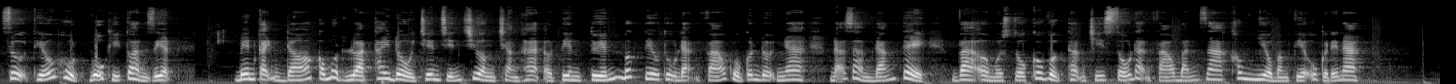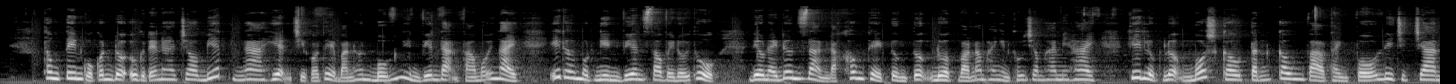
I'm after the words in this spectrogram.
sự thiếu hụt vũ khí toàn diện. Bên cạnh đó có một loạt thay đổi trên chiến trường chẳng hạn ở tiền tuyến mức tiêu thụ đạn pháo của quân đội Nga đã giảm đáng kể và ở một số khu vực thậm chí số đạn pháo bắn ra không nhiều bằng phía Ukraine. Thông tin của quân đội Ukraine cho biết Nga hiện chỉ có thể bắn hơn 4.000 viên đạn pháo mỗi ngày, ít hơn 1.000 viên so với đối thủ. Điều này đơn giản là không thể tưởng tượng được vào năm 2022 khi lực lượng Moscow tấn công vào thành phố Lysychan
